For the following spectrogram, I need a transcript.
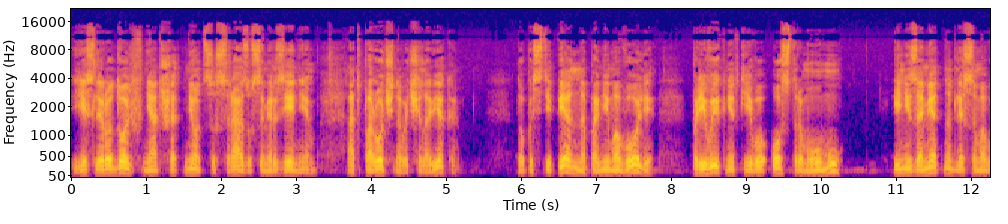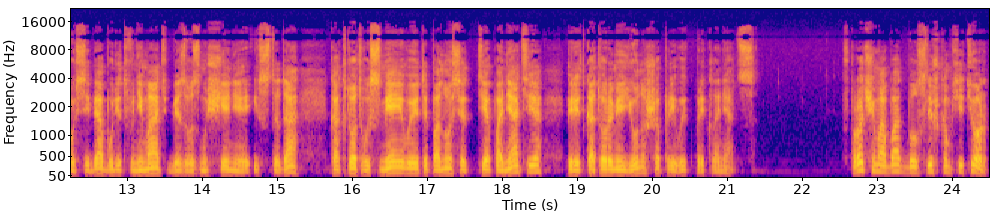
Если Родольф не отшатнется сразу с омерзением от порочного человека, то постепенно, помимо воли, привыкнет к его острому уму и незаметно для самого себя будет внимать без возмущения и стыда, как тот высмеивает и поносит те понятия, перед которыми юноша привык преклоняться. Впрочем, аббат был слишком хитер,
